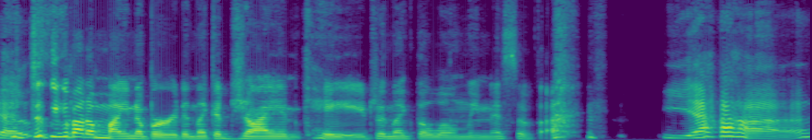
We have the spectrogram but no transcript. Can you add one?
Yes. to think about a myna bird in like a giant cage and like the loneliness of that. Yeah.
